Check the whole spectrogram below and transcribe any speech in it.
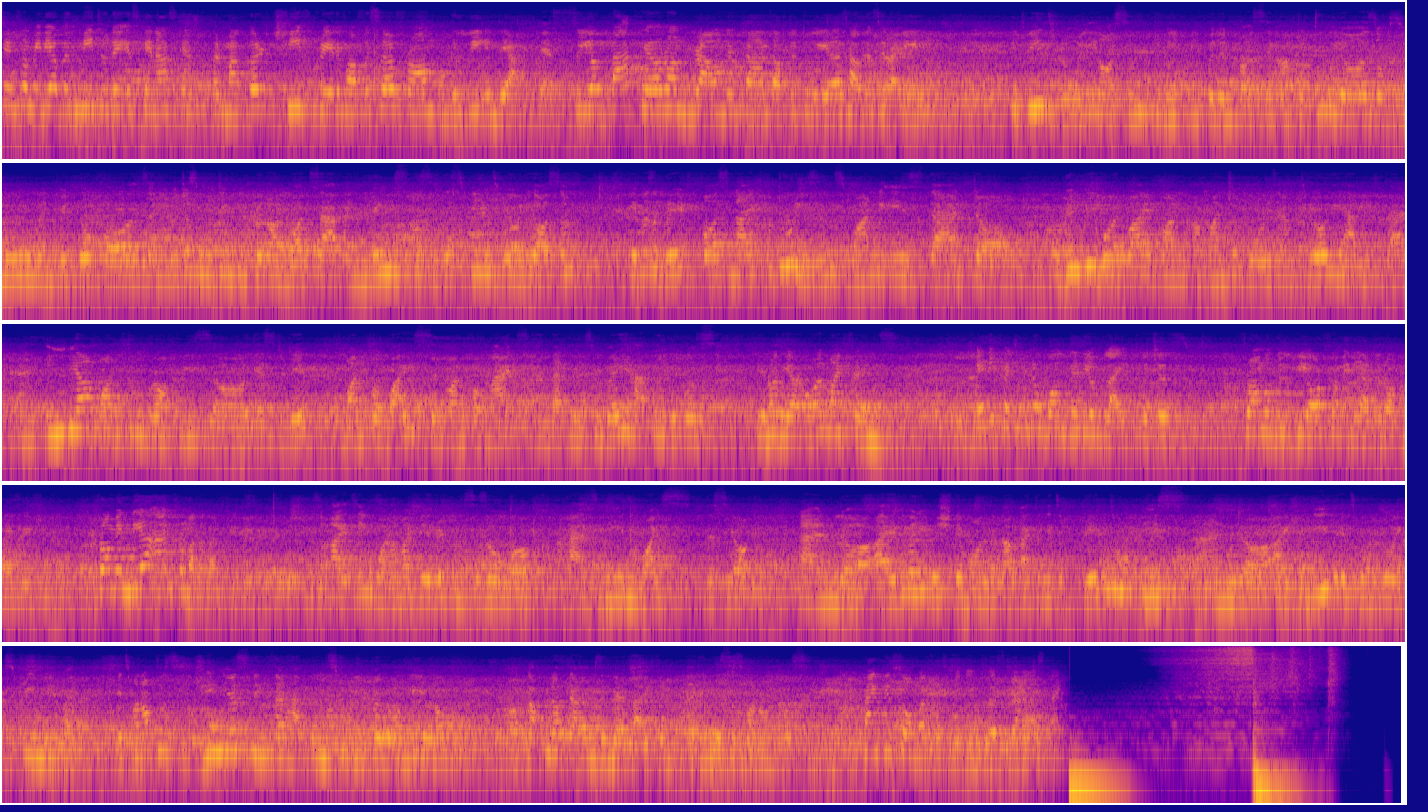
Infomedia. With me today is Kainaz Karmakar, Chief Creative Officer from Ogilvy India. Yes. So you're back here on ground at Cannes after two years. How does That's it right. feel? It feels really awesome to meet people in person after two years of Zoom and video calls and you know just meeting people on WhatsApp and links. This, this feels really awesome. It was a great first night for two reasons. One is that uh, Ogilvy Worldwide won a bunch of goals and I'm really happy for that. And India won two Grand Prix uh, yesterday, one for Vice and one for Max and that makes me very happy because you know they are all my friends Any particular work that you've liked, which is from Ogilvy or from any other organization, from India and from other countries? So I think one of my favorite pieces of work has been Vice this year and uh, I really wish them all the luck. I think it's a breakthrough piece and uh, I believe it's going to do extremely well. It's one of those genius things that happens to people only, you know, a couple of times in their life and I think this is one of those. Thank you so much for speaking to us,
